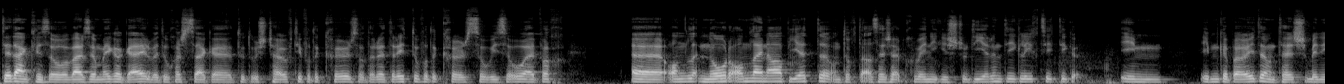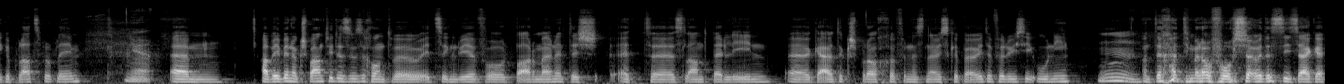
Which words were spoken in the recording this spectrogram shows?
da denke ich so, wäre es ja mega geil, wenn du kannst sagen, du tust die Hälfte von der Kurs oder ein Drittel von der Kurs sowieso einfach äh, onli nur online anbieten und durch das hast du einfach weniger Studierende gleichzeitig im, im Gebäude und hast weniger Platzproblem. Ja. Ähm, aber ich bin noch gespannt, wie das rauskommt, weil jetzt irgendwie vor ein paar Monaten ist, hat äh, das Land Berlin äh, Gelder gesprochen für ein neues Gebäude für unsere Uni. Mm. Und dann könnte ich mir auch vorstellen, dass sie sagen,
